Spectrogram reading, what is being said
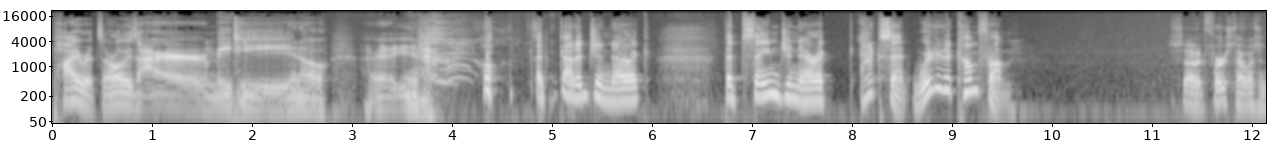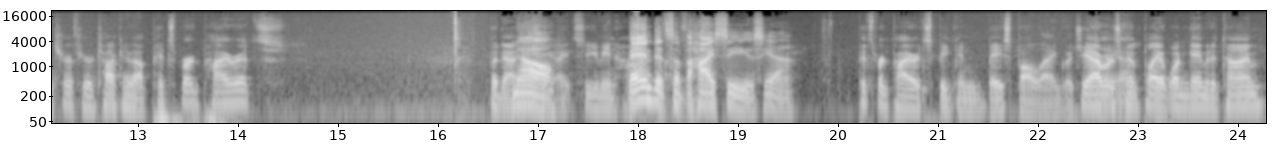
pirates are always "Arr, matey," you know, uh, you know that kind of generic, that same generic accent. Where did it come from? So at first, I wasn't sure if you were talking about Pittsburgh Pirates. But that, No. I see you mean Bandits of the high seas, yeah. Pittsburgh Pirates speak in baseball language. Yeah, we're just going to play it one game at a time.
